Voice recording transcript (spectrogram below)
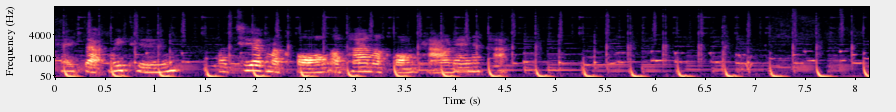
ใครจับไม่ถึง เอาเชือกมาคล้อง เอาผ้ามาคล้องเท้าได้นะคะท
